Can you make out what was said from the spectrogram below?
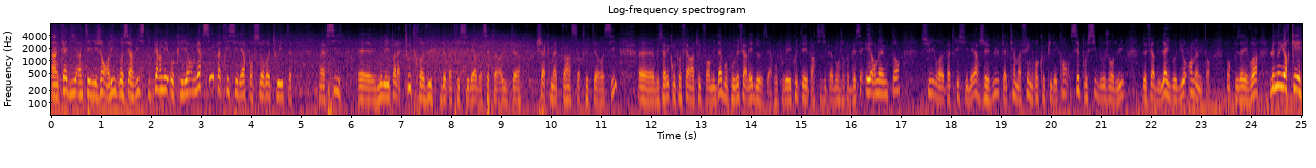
un caddie intelligent en libre service qui permet aux clients, merci Patrice Hilaire pour ce retweet, merci, n'oubliez pas la tweet revue de Patrice Hilaire de 7h à 8h chaque matin sur Twitter aussi. Euh, vous savez qu'on peut faire un truc formidable, vous pouvez faire les deux. C'est-à-dire vous pouvez écouter et participer à Bonjour PPC et en même temps suivre Patrice Hilaire. J'ai vu, quelqu'un m'a fait une recopie d'écran. C'est possible aujourd'hui de faire du live audio en même temps. Donc vous allez voir. Le New-Yorkais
